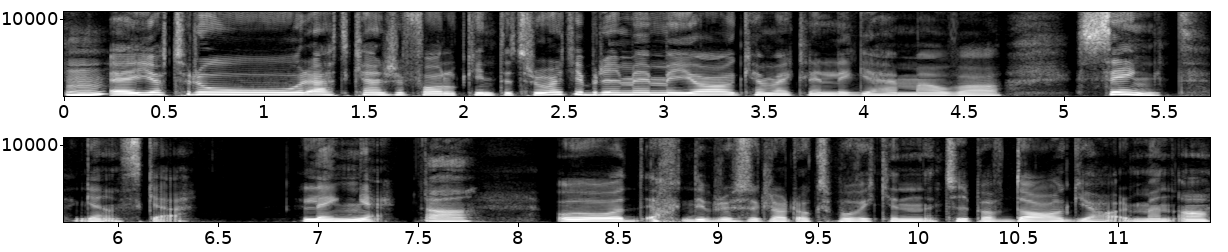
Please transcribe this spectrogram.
Mm. Eh, jag tror att kanske folk inte tror att jag bryr mig men jag kan verkligen ligga hemma och vara sänkt ganska länge. Ja. Och det- det beror såklart också på vilken typ av dag jag har. Men, ja.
